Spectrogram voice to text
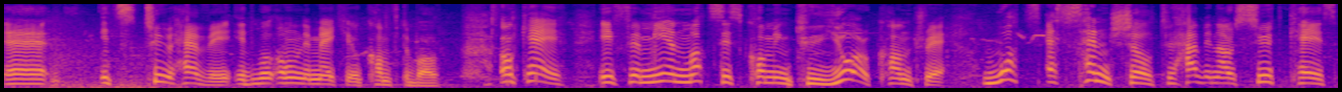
Uh, it's too heavy, it will only make you comfortable. Okay, if me and Mads is coming to your country, what's essential to have in our suitcase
